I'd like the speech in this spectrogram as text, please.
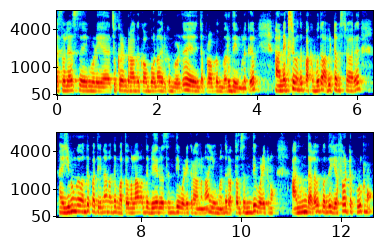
ஆஸ் வெல் அஸ் இவங்களுடைய சுக்கரன் ராகு காம்போல லோலாம் இருக்கும்பொழுது இந்த ப்ராப்ளம் வருது இவங்களுக்கு. நெக்ஸ்ட் வந்து பார்க்கும்போது அவிட்டம் ஸ்டார் இவங்க வந்து பார்த்திங்கன்னா வந்து மற்றவங்கலாம் வந்து வேர்வை சிந்தி உழைக்கிறாங்கன்னா இவங்க வந்து ரத்தம் சிந்தி உழைக்கணும். அந்த அளவுக்கு வந்து எஃபர்ட் கொடுக்கணும்.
